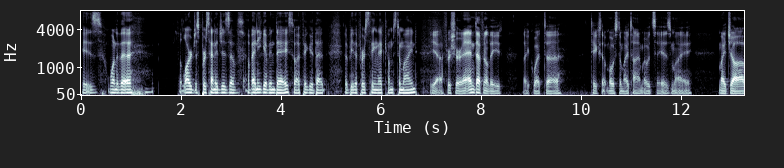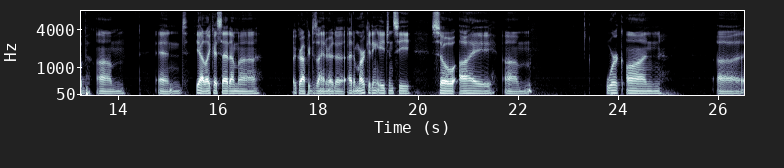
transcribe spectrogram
is one of the the largest percentages of of any given day. So I figured that would be the first thing that comes to mind. Yeah, for sure, and definitely like what uh, takes up most of my time, I would say, is my my job. Um, and yeah, like I said, I'm a, a graphic designer at a at a marketing agency, so I um, work on. Uh,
